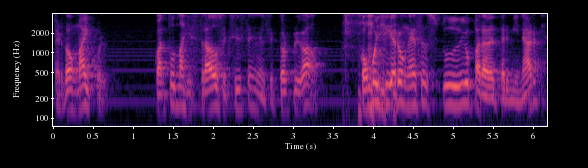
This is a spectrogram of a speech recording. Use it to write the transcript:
Perdón, Michael, ¿cuántos magistrados existen en el sector privado? ¿Cómo hicieron ese estudio para determinar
